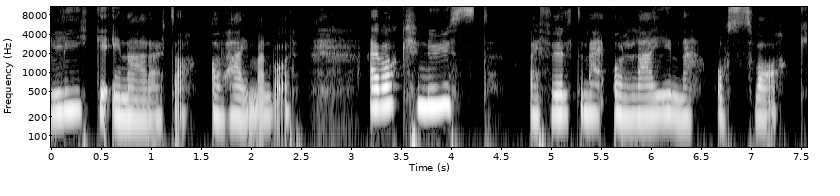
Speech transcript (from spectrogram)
like i nærheten av heimen vår. Jeg var knust, og jeg følte meg aleine og svak.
